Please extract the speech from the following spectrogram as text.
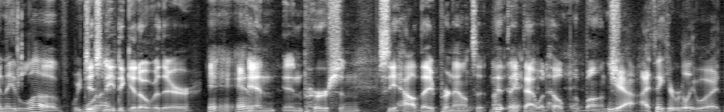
and they love. we just when I- need to get over there and, and in person see how they pronounce it. And I think that would help a bunch. Yeah, I think it really would.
